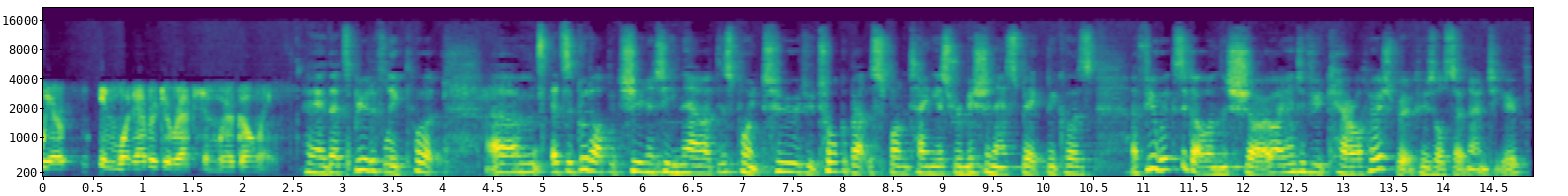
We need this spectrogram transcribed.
where in whatever direction we're going. Hey, that's beautifully put. Um, it's a good opportunity now at this point too to talk about the spontaneous remission aspect because a few weeks ago on the show I interviewed Caryle Hirshberg, who's also known to you.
